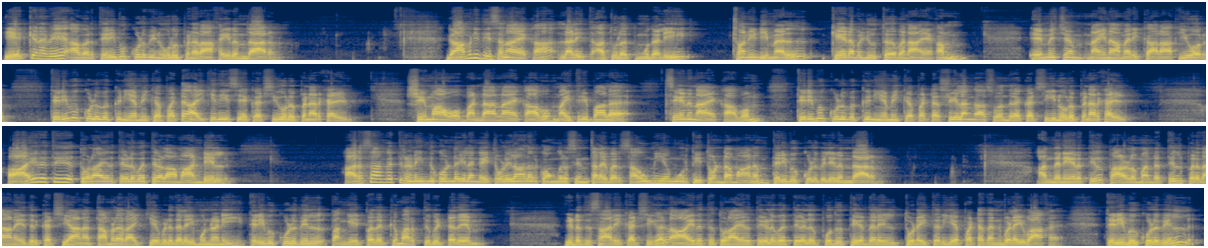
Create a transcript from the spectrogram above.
ஏற்கனவே அவர் தெரிவுக்குழுவின் உறுப்பினராக இருந்தார். Gamini Dissanayake Lalith Athulathmudali டொனிடிமல் K W Devanayagam MHM Naina Marikkar ஆகியோர் தெரிவுக்குழுவுக்கு நியமிக்கப்பட்ட ஐக்கிய தேசிய கட்சி உறுப்பினர்கள். ஸ்ரீமாவோ பண்டாரநாயக்காவும் மைத்ரிபால சேனநாயக்காவும் தெரிவுக்குழுவுக்கு நியமிக்கப்பட்ட ஸ்ரீலங்கா சுதந்திர கட்சியின் உறுப்பினர்கள். ஆயிரத்தி தொள்ளாயிரத்தி எழுபத்தேழாம் ஆண்டில் அரசாங்கத்தில் இணைந்து கொண்ட இலங்கை தொழிலாளர் காங்கிரசின் தலைவர் சௌமியமூர்த்தி தொண்டமானம் தெரிவுக்குழுவில் இருந்தார். அந்த நேரத்தில் பாராளுமன்றத்தில் பிரதான எதிர்க்கட்சியான தமிழர் ஐக்கிய விடுதலை முன்னணி தெரிவுக்குழுவில் பங்கேற்பதற்கு மறுத்துவிட்டது. இடதுசாரி கட்சிகள் ஆயிரத்தி தொள்ளாயிரத்தி எழுபத்தேழு பொதுத் தேர்தலில் துடை தெறியப்பட்டதன் விளைவாக தெரிவுக்குழுவில்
